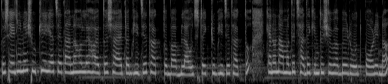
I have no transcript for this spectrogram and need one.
তো সেই জন্যই শুকিয়ে গেছে। তা না হলে হয়তো সায়াটা ভিজে থাকতো বা ব্লাউজটা একটু ভিজে থাকতো। কেননা আমাদের ছাদে কিন্তু সেভাবে রোদ পড়ে না।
